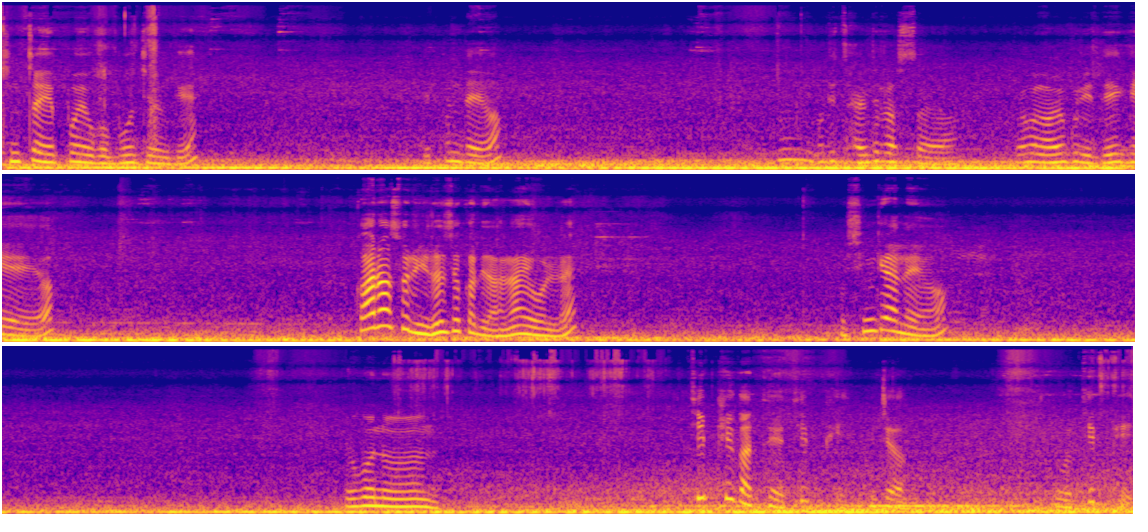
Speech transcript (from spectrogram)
진짜 예뻐요, 이거 뭐죠, 이게? 예쁜데요? 잘 들었어요. 이건 얼굴이 네 개예요. 까라솔이 이런 색깔이 나나요, 원래? 뭐 신기하네요. 요거는 TP 같아요, TP. 그죠? 이거 TP.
